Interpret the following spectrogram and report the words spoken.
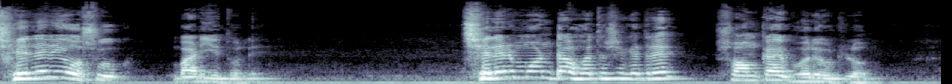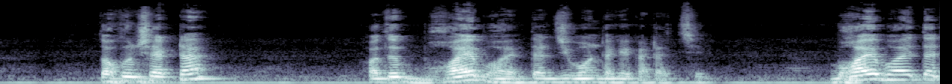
ছেলেরই অসুখ বাড়িয়ে তোলে। ছেলের মনটাও হয়তো সেক্ষেত্রে শঙ্কায় ভরে উঠল। তখন সে একটা হয়তো ভয়ে ভয়ে তার জীবনটাকে কাটাচ্ছে। ভয়ে ভয়ে তার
